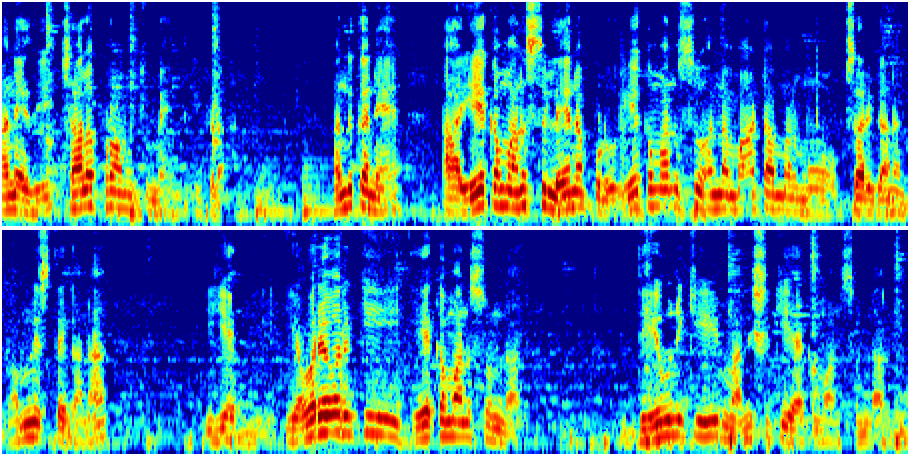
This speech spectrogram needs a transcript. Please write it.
అనేది చాలా ప్రాముఖ్యమైనది ఇక్కడ. అందుకనే ఆ ఏక మనస్సు లేనప్పుడు ఏక మనస్సు అన్న మాట మనము ఒకసారి గాన గమనిస్తే గాన ఎవరెవరికి ఏక మనస్సు ఉండాలి? దేవునికి మనిషికి ఏక మనస్సు ఉండాలి.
